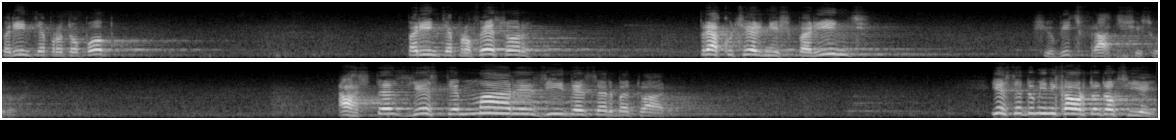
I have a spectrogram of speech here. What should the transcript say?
părinte protopop, părinte profesor, preacucernici părinți și iubiți frați și surori. Astăzi este mare zi de sărbătoare. Este Duminica Ortodoxiei.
